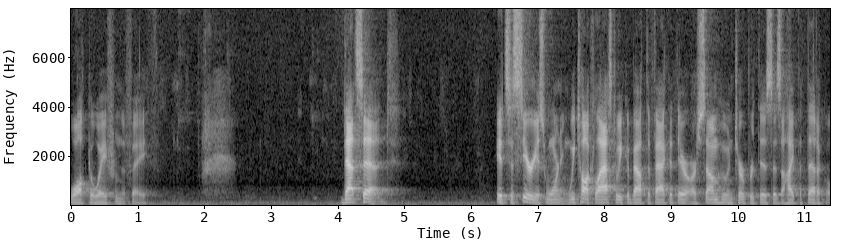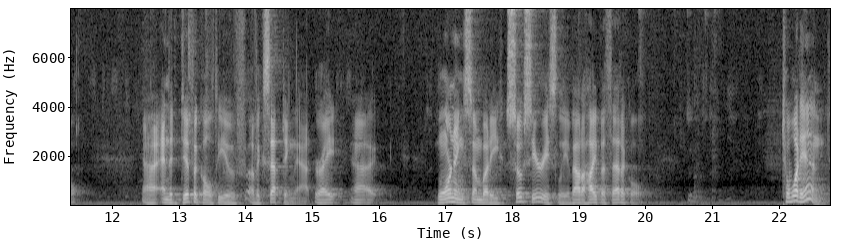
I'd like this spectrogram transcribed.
walked away from the faith. That said, it's a serious warning. We talked last week about the fact that there are some who interpret this as a hypothetical uh, and the difficulty of, of accepting that, right? Uh, warning somebody so seriously about a hypothetical. To what end?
